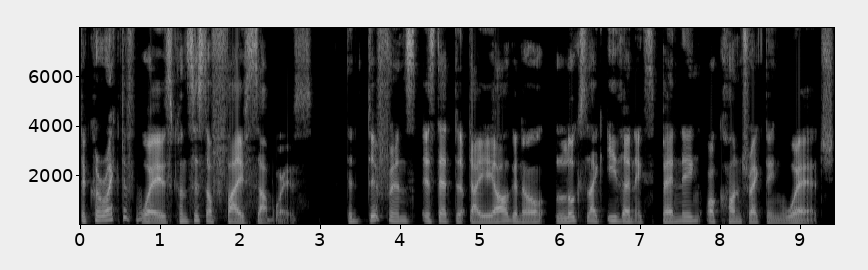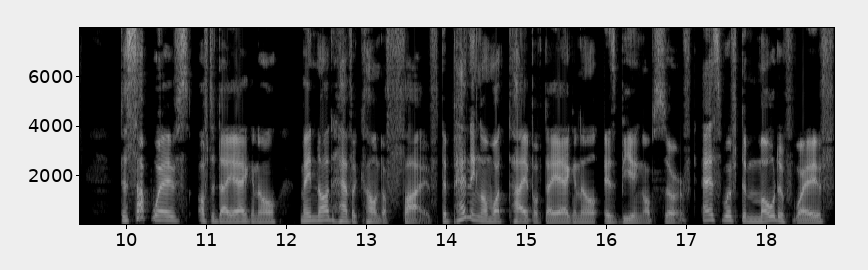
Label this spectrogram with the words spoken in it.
The corrective waves consist of five subwaves. The difference is that the diagonal looks like either an expanding or contracting wedge. The subwaves of the diagonal may not have a count of 5, depending on what type of diagonal is being observed. As with the motive wave,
